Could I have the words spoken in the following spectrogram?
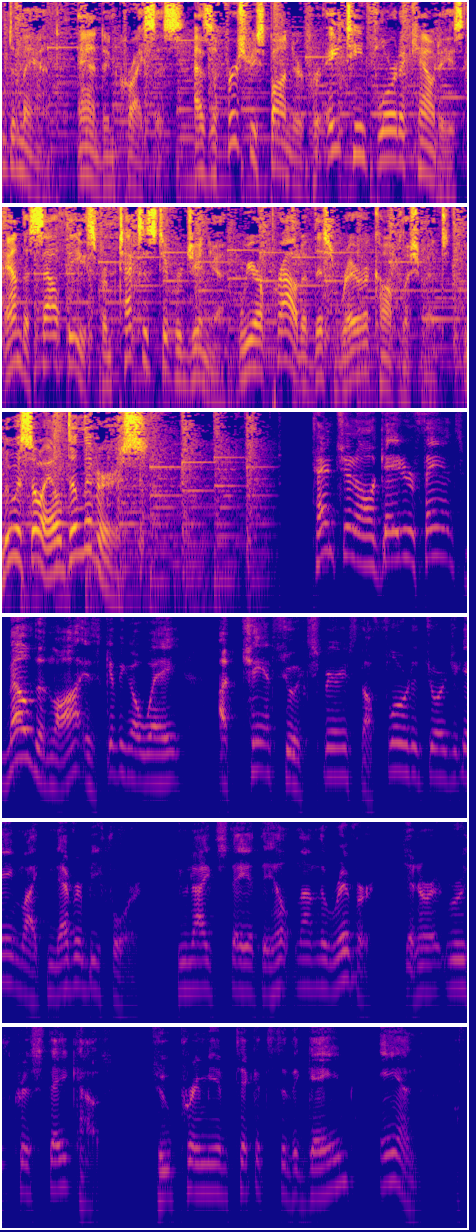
on demand and in crisis. As a first responder for 18 Florida counties and the Southeast from Texas to Virginia, we are proud of this rare accomplishment. Lewis Oil delivers. Attention all Gator fans, Meldon Law is giving away a chance to experience the Florida Georgia game like never before. Two nights stay at the Hilton on the River, dinner at Ruth's Chris Steakhouse, two premium tickets to the game, and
